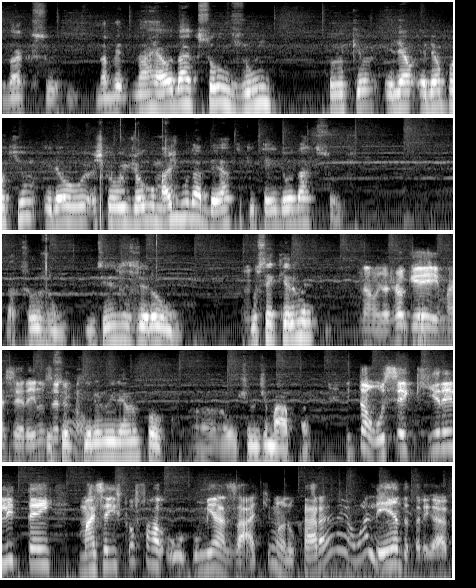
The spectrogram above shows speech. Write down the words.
O Dark Souls, na, na real, o Dark Souls 1. Pelo que eu, ele, é, ele é um pouquinho. Ele é o, acho que é o jogo mais mundo aberto que tem do Dark Souls. Dark Souls 1. Não sei se você zerou um. O Sekiro me... Não, já joguei, mas zerei no zerei. O Sekiro me lembra um pouco. Uh, o estilo de mapa. Então, o Sekiro ele tem, mas é isso que eu falo. O, o, Miyazaki, mano, o cara é uma lenda, tá ligado?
